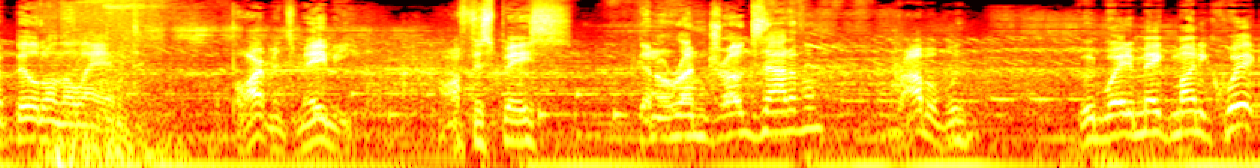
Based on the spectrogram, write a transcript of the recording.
Gonna build on the land? Apartments, maybe. Office space. Gonna run drugs out of them? Probably. Good way to make money quick.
